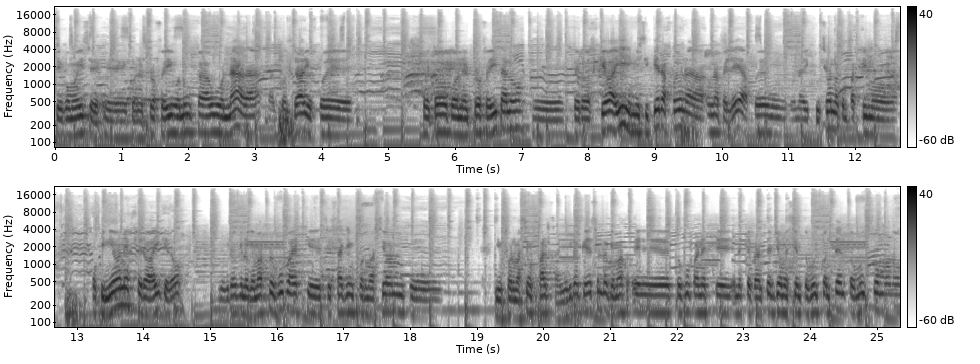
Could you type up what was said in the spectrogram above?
que como dice, eh, con el profe Ivo nunca hubo nada, al contrario, fue, fue todo con el profe Ítalo, eh, pero quedó ahí, ni siquiera fue una, una pelea, fue una discusión, no compartimos opiniones, pero ahí quedó. Yo creo que lo que más preocupa es que se saque información información falsa. Yo creo que eso es lo que más eh, preocupa en este, en este plantel. Yo me siento muy contento, muy cómodo.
